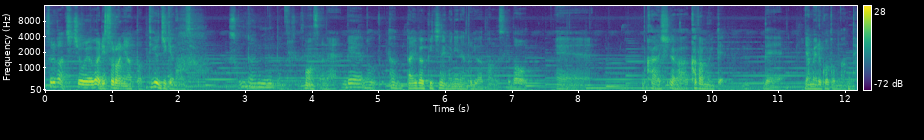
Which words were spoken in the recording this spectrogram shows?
それが父親がリストラにあったっていう事件なんですよ。そのタイミングだったんですそうですよね。でた大学1年か2年の時だったんですけど、えー会社が傾いてで辞めることになって。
